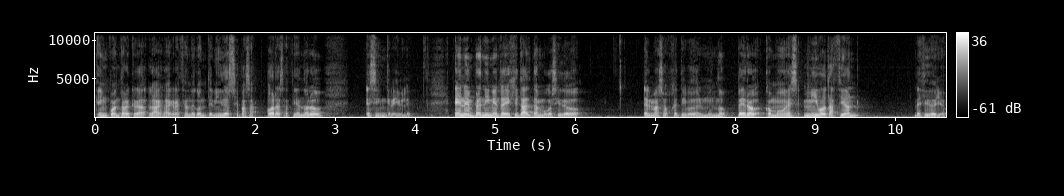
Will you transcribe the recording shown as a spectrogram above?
en cuanto a la, la creación de contenidos. Se pasa horas haciéndolo, es increíble. En emprendimiento digital tampoco he sido el más objetivo del mundo, pero como es mi votación, decido yo.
